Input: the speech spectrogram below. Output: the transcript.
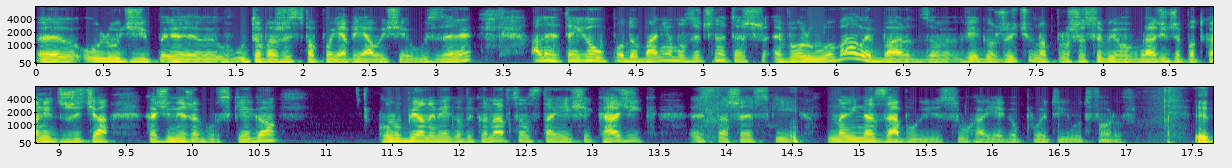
e, u ludzi, e, u towarzystwa pojawiały się łzy, ale te jego upodobania muzyczne też ewoluowały ewoluowały bardzo w jego życiu. No proszę sobie wyobrazić, że pod koniec życia Kazimierza Górskiego Ulubionym jego wykonawcą staje się Kazik Staszewski, no i na zabój słucha jego płyty i utworów. Y,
